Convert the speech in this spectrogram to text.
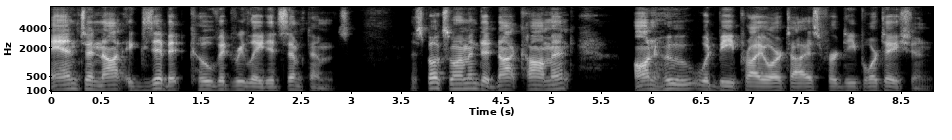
and to not exhibit COVID related symptoms. The spokeswoman did not comment on who would be prioritized for deportation.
